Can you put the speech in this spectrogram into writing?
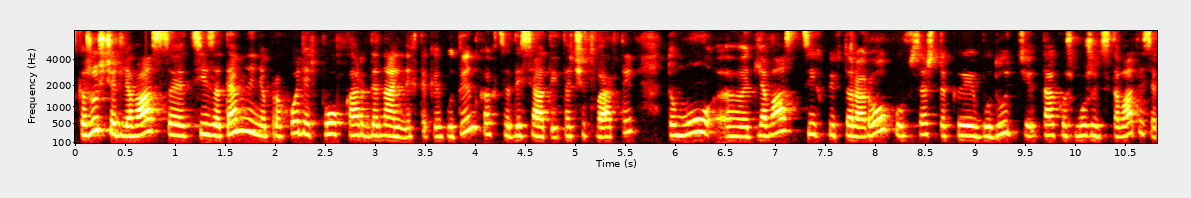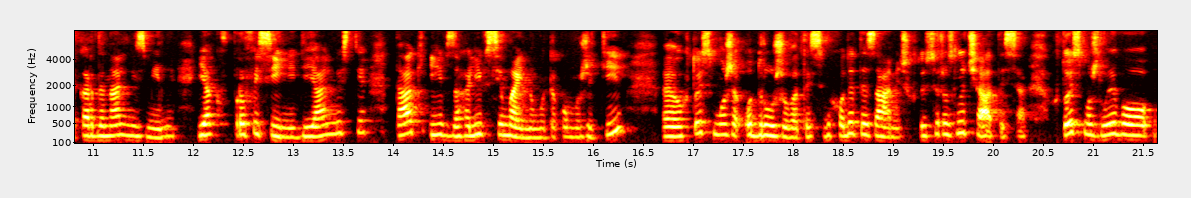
Скажу, що для вас е, ці затемнення проходять по кардинальних таких будинках: це 10 та 4. Тому е, для вас цих півтора року все ж таки будуть також можуть ставатися кардинальні зміни, як в професійній діяльності, так і взагалі в сімейному такому житті. Е, Хтось може одружуватись, виходити заміж, хтось розлучатися, хтось, можливо,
